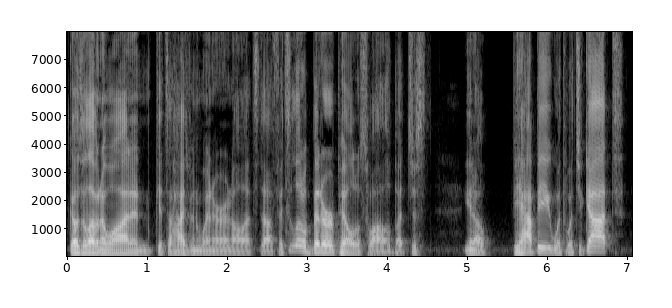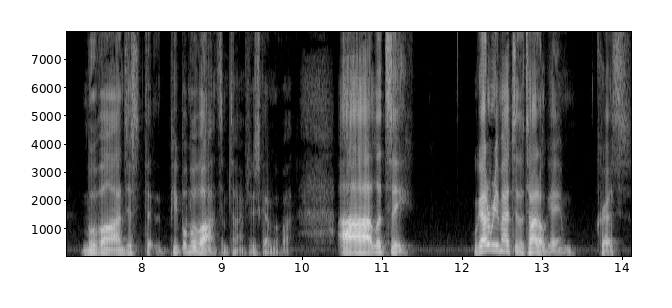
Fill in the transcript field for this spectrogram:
goes eleven to one and gets a Heisman winner and all that stuff. It's a little bitter pill to swallow, but just you know, be happy with what you got. Move on. Just people move on sometimes. You just got to move on. Uh, let's see. We got a rematch of the title game, Chris.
